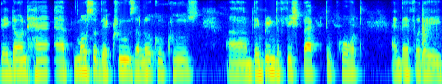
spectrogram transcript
they don't have most of their crews are local crews. Um, they bring the fish back to port, and therefore they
